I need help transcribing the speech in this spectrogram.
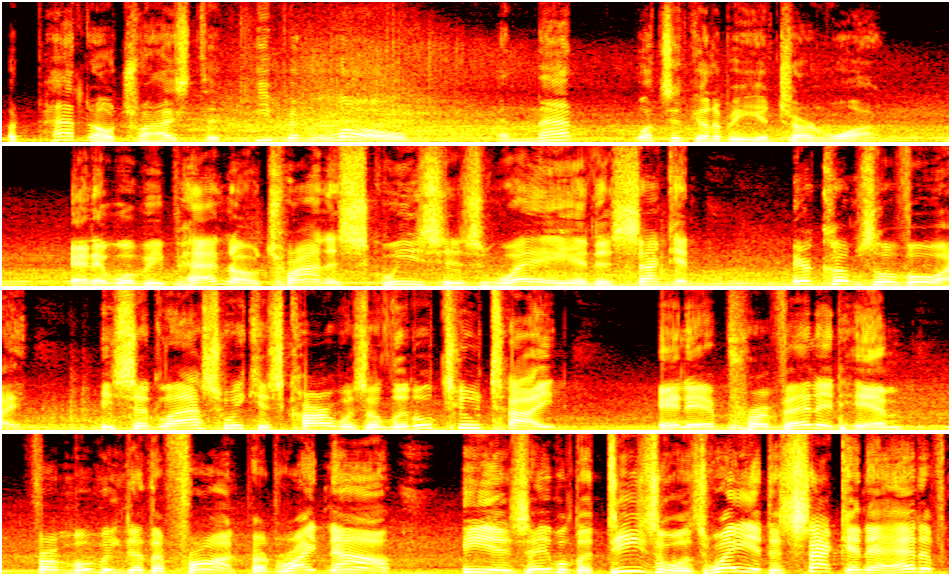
But Patnode tries to keep it low. And that, what's it going to be in turn one? And it will be Patnode trying to squeeze his way into second. Here comes Lavoie. He said last week his car was a little too tight and it prevented him from moving to the front. But right now, he is able to diesel his way into second ahead of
